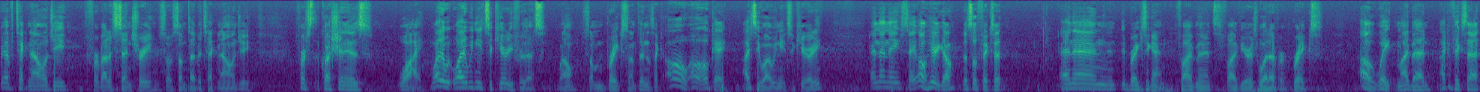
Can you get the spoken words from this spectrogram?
we have technology for about a century, so some type of technology. First question is, why? Why do, we, why do we need security for this? Well, someone breaks something, it's like, oh, oh, okay, I see why we need security. And then they say, oh, here you go, this will fix it. And then it breaks again, five minutes, five years, whatever, breaks. Oh, wait, my bad, I can fix that,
